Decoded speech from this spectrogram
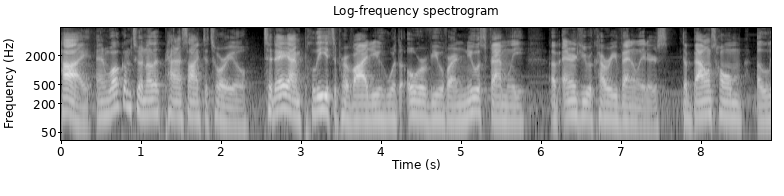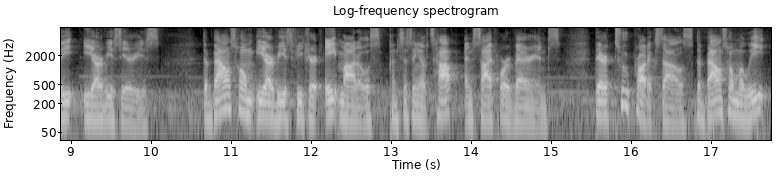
Hi, and welcome to another Panasonic tutorial. Today I'm pleased to provide you with an overview of our newest family of energy recovery ventilators, the BalancedHome Elite ERV series. The BalancedHome ERVs feature eight models consisting of top and side port variants. There are two product styles, the BalancedHome Elite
